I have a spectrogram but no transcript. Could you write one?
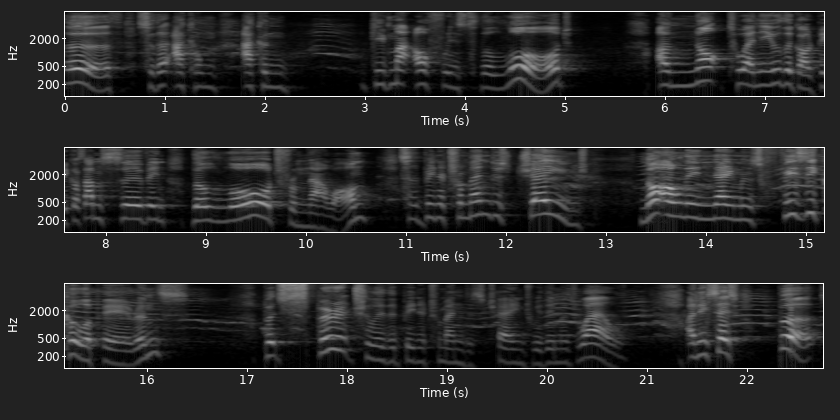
earth so that I can, I can give my offerings to the Lord and not to any other God because I'm serving the Lord from now on. So there's been a tremendous change, not only in Naaman's physical appearance, but spiritually there's been a tremendous change with him as well. And he says, but,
